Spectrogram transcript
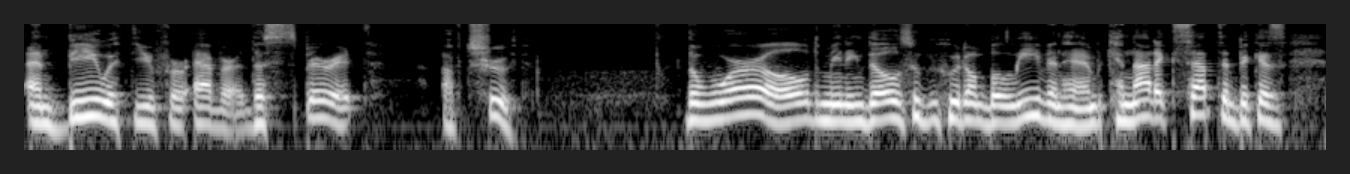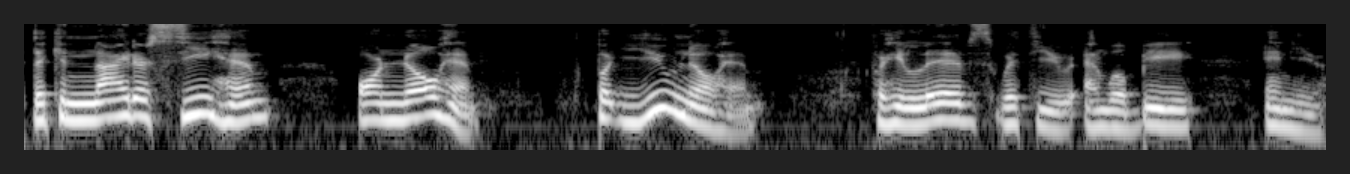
and be with you forever, the Spirit of truth. The world, meaning those who, who don't believe in him, cannot accept him because they can neither see him or know him. But you know him, for he lives with you and will be in you.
